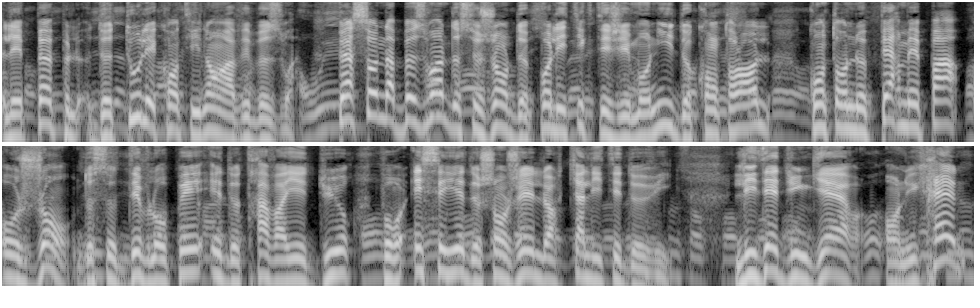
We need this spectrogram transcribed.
les peuples de tous les continents avaient besoin. Personne n'a besoin de ce genre de politique d'hégémonie, de contrôle, quand on ne permet pas aux gens de se développer et de travailler dur pour essayer de changer leur qualité de vie. L'idée d'une guerre en Ukraine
